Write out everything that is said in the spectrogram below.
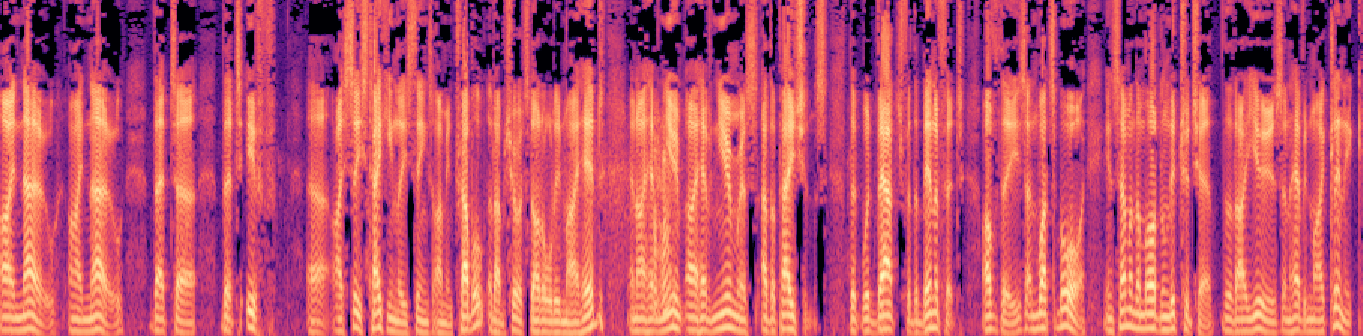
I know, I know that uh, that if uh, I cease taking these things, I'm in trouble, and I'm sure it's not all in my head. And I have nu- I have numerous other patients that would vouch for the benefit of these. And what's more, in some of the modern literature that I use and have in my clinic,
